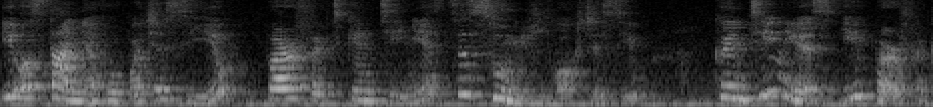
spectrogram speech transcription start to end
І остання група часів perfect continuous це суміш двох часів. Continuous і perfect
